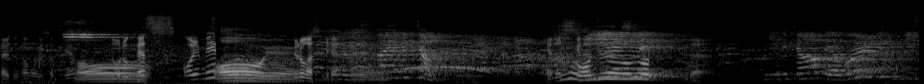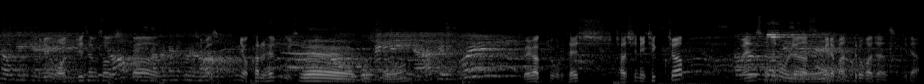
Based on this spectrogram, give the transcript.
자유투 성공 있었고요. 어. no look 패스 골밑 어, 예. 들어갔습니다. 선수가 1득점. 지금 원지승 선수가 네. 2득점 air ball 김기석에게. 그리고 원지승 선수가 팀에서 큰 역할을 해주고 있습니다. 예, 그렇죠. 땡입니다. 대시볼. 외곽 쪽으로 대시 자신이 직접 왼손으로 올려놨습니다만 들어가지 않습니다.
